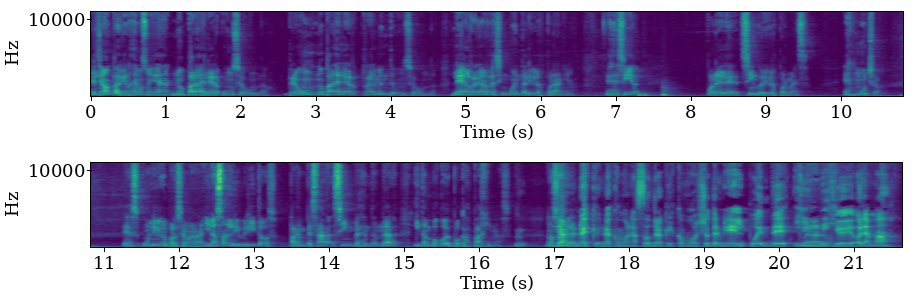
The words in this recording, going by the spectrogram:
El chabón, para que nos demos una idea, no para de leer un segundo. Pero un- no para de leer realmente un segundo. Lee alrededor de 50 libros por año. Es decir, ponele 5 libros por mes. Es mucho. Es un libro por semana. Y no son libritos, para empezar, simples de entender y tampoco de pocas páginas. No son- claro, no es, que- no es como nosotros, que es como yo terminé el puente y Claro. dije, hola ma,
